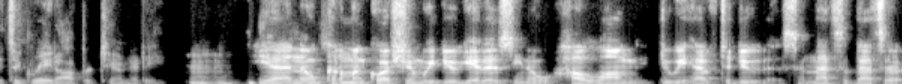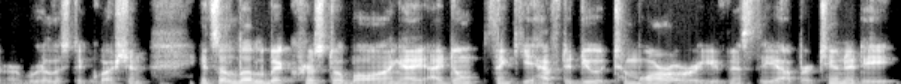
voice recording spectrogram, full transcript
it's a great opportunity. Mm-hmm. Yeah, and a common question we do get is, you know, how long do we have to do this? And that's that's a, realistic question. It's a little bit crystal balling. I, I don't think you have to do it tomorrow or you've missed the opportunity.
